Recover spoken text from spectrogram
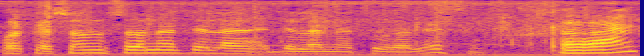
porque son zonas de la, de la naturaleza. Cabal.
